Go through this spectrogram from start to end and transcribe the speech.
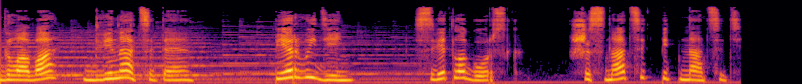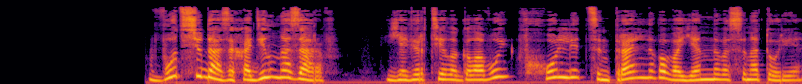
Глава 12. Первый день. Светлогорск. 16.15. Вот сюда заходил Назаров. Я вертела головой в холле Центрального военного санатория.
